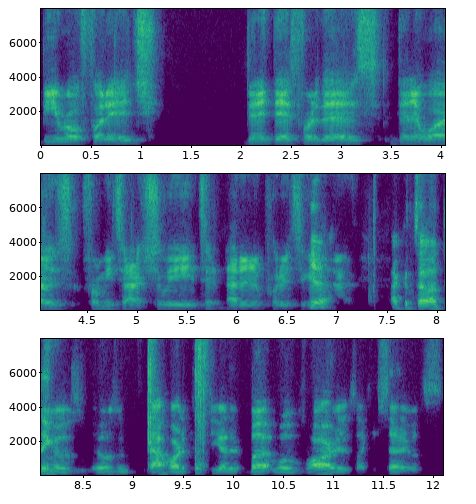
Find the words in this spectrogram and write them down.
B-roll footage than it did for this than it was for me to actually to edit and put it together. Yeah. I could tell I think it was it wasn't that hard to put together. But what was hard is like you said, it was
